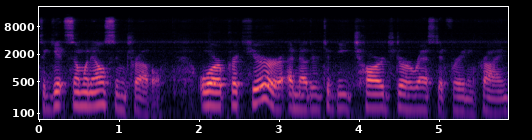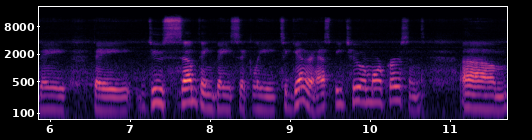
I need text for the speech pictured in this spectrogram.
to get someone else in trouble or procure another to be charged or arrested for any crime. They they do something basically together. It has to be two or more persons um,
